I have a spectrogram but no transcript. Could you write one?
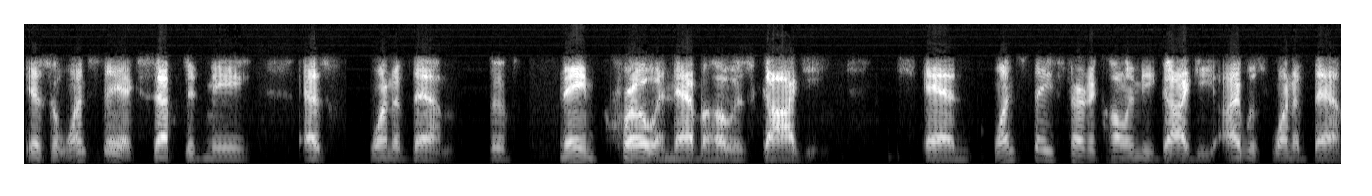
is that once they accepted me as one of them, the name Crow in Navajo is Gagi. And once they started calling me Gagi, I was one of them.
